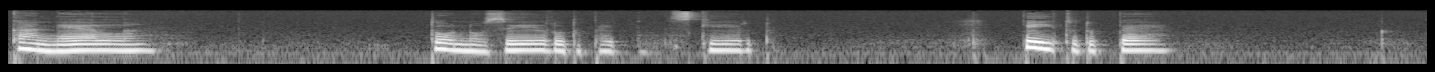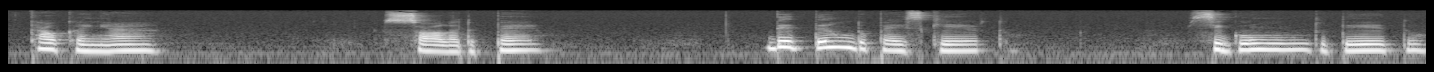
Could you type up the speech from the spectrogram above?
canela, tornozelo do pé esquerdo, peito do pé, calcanhar, sola do pé, dedão do pé esquerdo, segundo dedo,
